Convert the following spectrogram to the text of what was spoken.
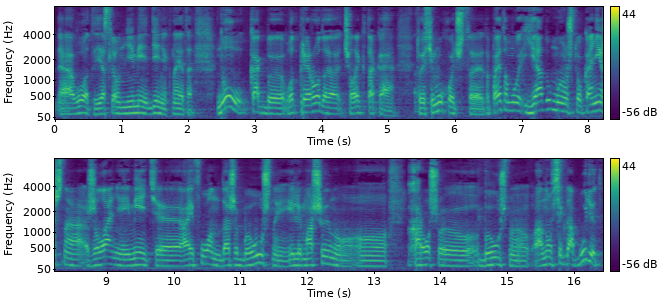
Вот, если он не имеет денег на это. Ну, как бы, вот природа человека такая. То есть, ему хочется это. Поэтому я думаю, что, конечно, желание иметь iPhone даже бэушный или машину э, хорошую бэушную, оно всегда будет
